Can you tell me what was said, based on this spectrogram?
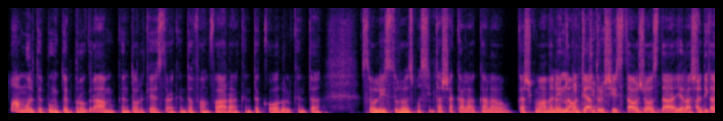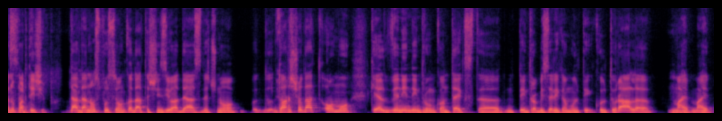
am multe puncte în program, cântă orchestra, cântă fanfara, cântă corul, cântă solistul. Mă simt așa ca, la, ca, la, ca și cum am venit da, la un teatru și stau jos, da, el așa. Adică nu particip. Da, dar nu spus încă o dată și în ziua de azi, deci nu... Doar și odată omul, că el venind dintr-un context, uh, dintr-o biserică multiculturală, mm. mai, mai,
